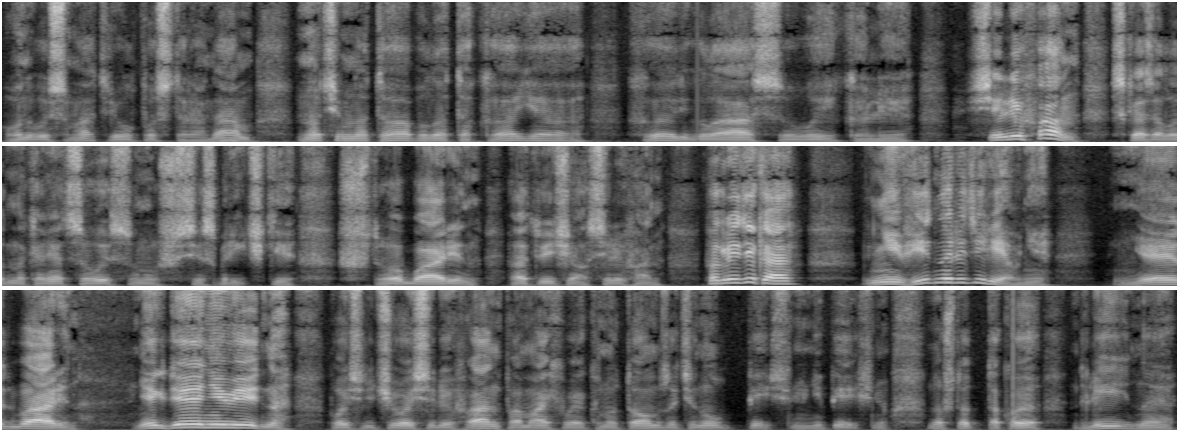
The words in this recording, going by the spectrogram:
Он высматривал по сторонам, но темнота была такая, хоть глаз выколи. «Селифан!» — сказал он, наконец, высунувшись из брички. «Что, барин?» — отвечал Селифан. «Погляди-ка, не видно ли деревни?» «Нет, барин, нигде не видно». После чего Селифан, помахивая кнутом, затянул песню, не песню, но что-то такое длинное,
